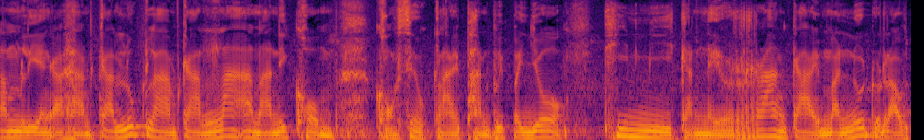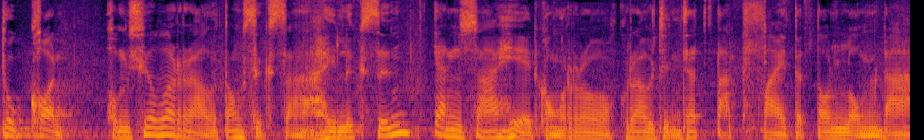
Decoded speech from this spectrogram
ลำเลียงอาหารการลุกลามการล่าอาณานิคม ของเซลล์กลายพันธุ์วิปโยคที่มีกันในร่างกายมนุษย์เราทุกคนผมเชื่อว่าเราต้องศึกษาให้ลึกซึ้งแก่นสาเหตุของโรค เราจึงจะตัดไฟแต่ต้นลมได้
